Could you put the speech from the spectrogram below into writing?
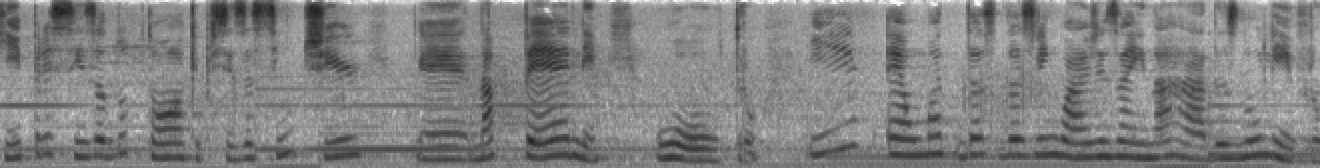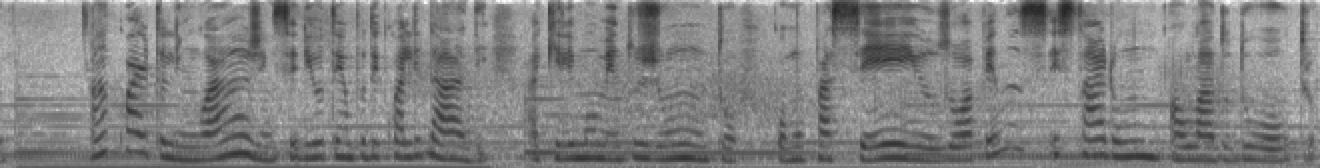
que precisa do toque, precisa sentir é, na pele o outro. E é uma das, das linguagens aí narradas no livro. A quarta linguagem seria o tempo de qualidade, aquele momento junto, como passeios ou apenas estar um ao lado do outro.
